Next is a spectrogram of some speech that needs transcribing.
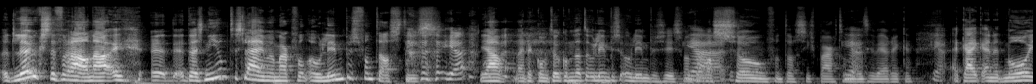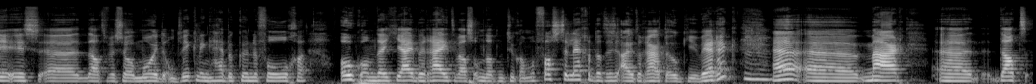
Het leukste verhaal, nou, ik, eh, dat is niet om te slijmen, maar ik vond Olympus fantastisch. ja? Ja, maar dat komt ook omdat Olympus Olympus is. Want Ja, dat was zo'n fantastisch paard om Ja. mee te werken. Ja. En Kijk, en het mooie is eh, dat we zo mooi de ontwikkeling hebben kunnen volgen. Ook omdat jij bereid was om dat natuurlijk allemaal vast te leggen. Dat is uiteraard ook je werk. Mhm. Hè? eh, maar eh, dat,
